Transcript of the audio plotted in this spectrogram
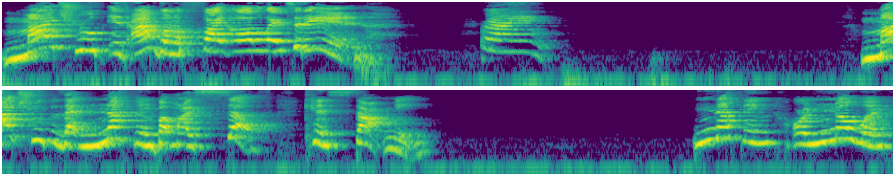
My truth is I'm going to fight all the way to the end. Right? My truth is that nothing but myself can stop me. Nothing or no one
